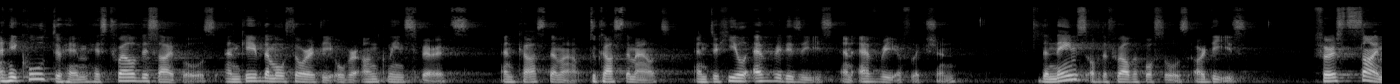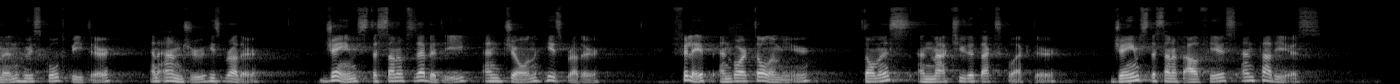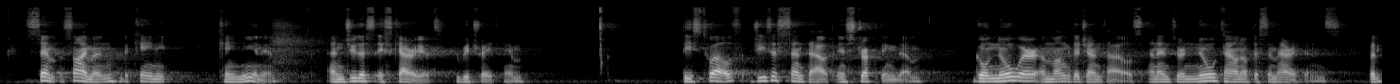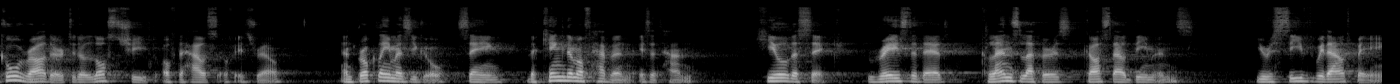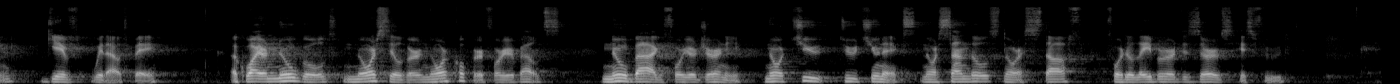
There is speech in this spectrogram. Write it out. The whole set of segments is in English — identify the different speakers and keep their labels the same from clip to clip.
Speaker 1: And he called to him his twelve disciples and gave them authority over unclean spirits and cast them out, to cast them out and to heal every disease and every affliction. The names of the twelve apostles are these. First, Simon, who is called Peter, and Andrew, his brother, James, the son of Zebedee, and John, his brother, Philip and Bartholomew, Thomas and Matthew, the tax collector, James, the son of Alphaeus, and Thaddeus, Simon, the Cananaean, and Judas Iscariot, who betrayed him. These twelve Jesus sent out, instructing them Go nowhere among the Gentiles, and enter no town of the Samaritans, but go rather to the lost sheep of the house of Israel. And proclaim as you go, saying, The kingdom of heaven is at hand. Heal the sick, raise the dead, cleanse lepers, cast out demons. You received without paying, give without pay. Acquire no gold, nor silver, nor copper for your belts no bag for your journey, nor two, two tunics, nor sandals, nor a staff, for the laborer deserves his food.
